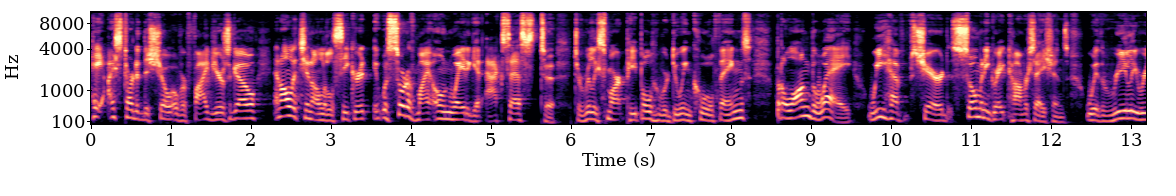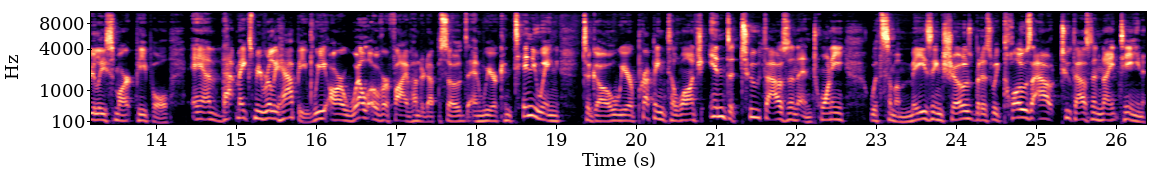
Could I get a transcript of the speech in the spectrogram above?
Hey, I started this show over five years ago, and I'll let you in on a little secret. It was sort of my own way to get access to, to really smart people who were doing cool things. But along the way, we have shared so many great conversations with really, really smart people, and that makes me really happy. We are well over 500 episodes, and we are continuing to go. We are prepping to launch into 2020 with some amazing shows. But as we close out 2019,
